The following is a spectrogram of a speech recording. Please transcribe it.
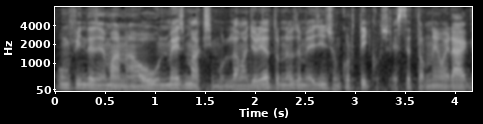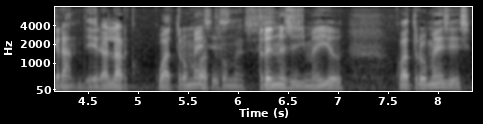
un fin de semana o un mes máximo. La mayoría de torneos de Medellín son corticos. Este torneo era grande, era largo. Cuatro meses, Cuatro meses. tres meses y medio, cuatro meses.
